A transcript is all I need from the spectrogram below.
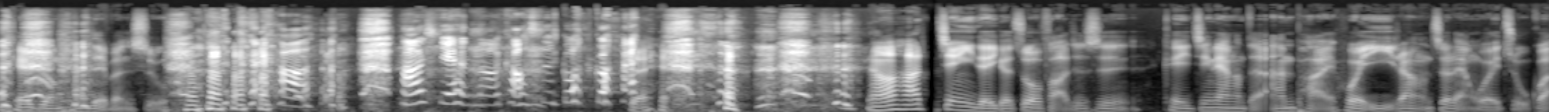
你可以不用看这本书，太 好了，好险哦，考试过关。对。然后他建议的一个做法就是，可以尽量的安排会议，让这两位主管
